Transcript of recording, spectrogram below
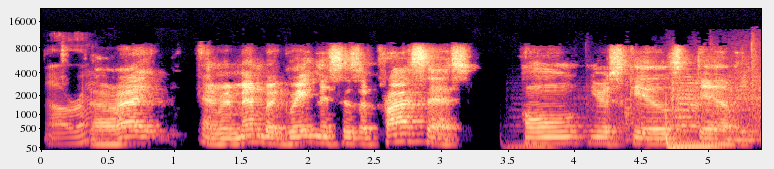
All right. All right. And remember, greatness is a process. Hone your skills daily.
